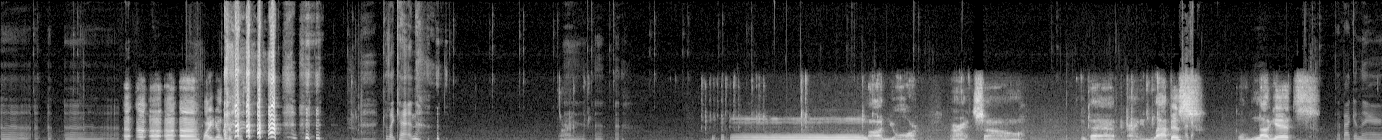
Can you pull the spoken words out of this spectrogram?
uh, uh, uh. Uh, uh, uh, uh, uh. Why are you doing Christmas? Cause I can. All right. Uh, uh, uh. Mm, Mod your. All right, so that. I need lapis, Okay. gold nuggets. That back in there.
